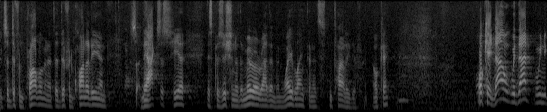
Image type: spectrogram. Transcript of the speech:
It's a different problem, and it's a different quantity, and so the axis here is position of the mirror rather than wavelength, and it's entirely different, okay? Okay, now with that, we,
